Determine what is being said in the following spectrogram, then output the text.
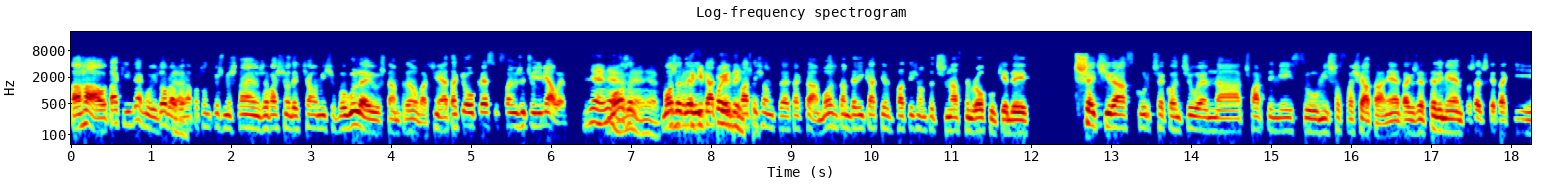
Aha, o taki, jak mówisz, dobra, tak. bo na początku już myślałem, że właśnie odechciało mi się w ogóle już tam trenować. Nie, ja takiego okresu w swoim życiu nie miałem. Nie, nie, może, nie, nie. Może delikatnie w 2000, tak, tak, może tam delikatnie w 2013 roku, kiedy trzeci raz, kurczę, kończyłem na czwartym miejscu Mistrzostwa Świata, nie? Także wtedy miałem troszeczkę taki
